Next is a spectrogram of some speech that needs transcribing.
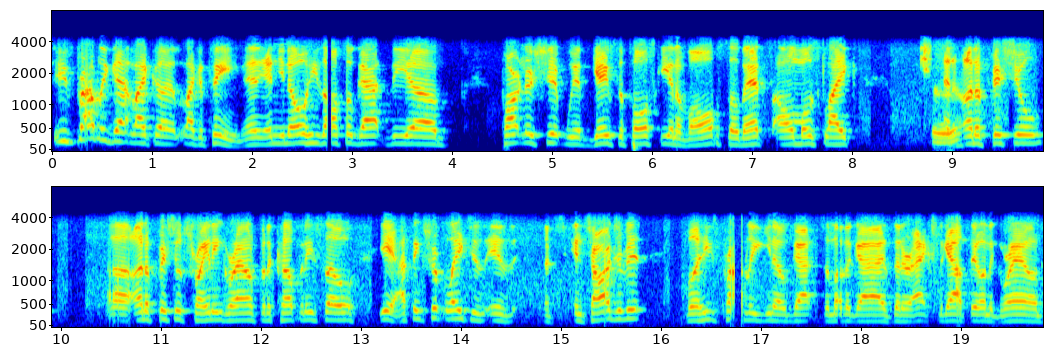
He's probably got like a like a team, and, and you know he's also got the uh, partnership with Gabe Sapolsky and Evolve, so that's almost like an unofficial uh, unofficial training ground for the company. So yeah, I think Triple H is, is in charge of it, but he's probably you know got some other guys that are actually out there on the ground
